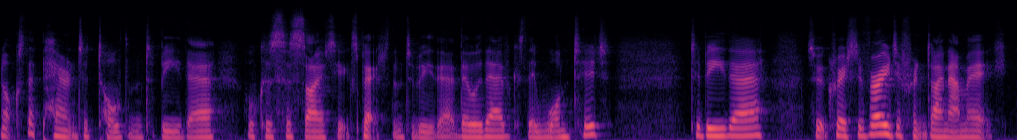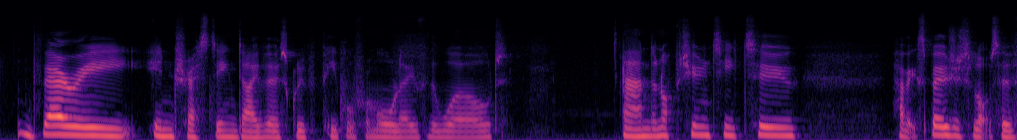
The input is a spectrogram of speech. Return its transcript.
not because their parents had told them to be there or because society expected them to be there. They were there because they wanted to be there. So it created a very different dynamic, very interesting, diverse group of people from all over the world, and an opportunity to have exposure to lots of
